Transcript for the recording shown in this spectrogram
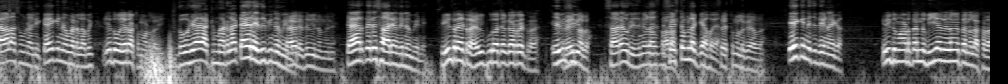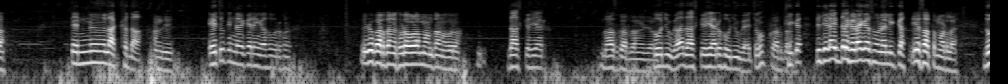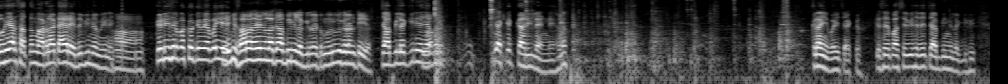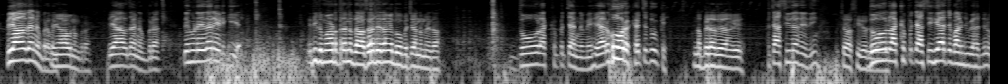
ਆਹ ਵਾਲਾ। ਸੋਨਾਲੀਕਾ ਇਹ ਕਿੰਨਾ ਮਾਡਲ ਆ ਬਈ? ਇਹ 2008 ਮਾਡਲ ਹੈ ਜੀ। 2008 ਮਾਡਲ ਆ ਟਾਇਰ ਇਹਦੇ ਵੀ ਨਵੇਂ ਨੇ। ਟਾਇਰ ਇਹਦੇ ਵੀ ਨਵੇਂ ਨੇ। ਟਾਇਰ ਤੇਰੇ ਸਾਰਿਆਂ ਦੇ ਨਵੇਂ ਨੇ। ਫੀਲਡ ਰੇਟਰ ਹੈ ਇਹ ਵੀ ਪੂਰਾ ਚੰਗਾ ਰੇਟਰ ਹੈ ਇਹ ਵੀ ਨਾਲ ਸਾਰਾ ਓਰੀਜਨਲ ਆ ਸਿਸਟਮ ਲੱਗਿਆ ਹੋਇਆ। ਸਿਸਟਮ ਲੱਗਿਆ ਹੋਇਆ। ਇਹ ਕਿੰਨੇ ਚ ਦੇਣਾ ਹੈਗਾ? ਇਹਦੀ ਡਿਮਾਂਡ 3 20 ਆ ਦੇ ਦਾਂਗੇ 3 ਲੱਖ ਦਾ। 3 ਲੱਖ ਦਾ। ਹਾਂਜੀ। ਇਹ ਚੋਂ ਕਿੰਨਾ ਕਰੇਗਾ ਹੋਰ ਹੁਣ? ਇਹ ਜੋ ਕਰ ਦਾਂਗੇ ਥੋੜਾ ਬੜਾ ਮਾਨਤਾਨ ਹੋਰ। 10000 10 ਕਰ ਦਾਂਗੇ ਜਦ ਹੋ ਜਾਊਗਾ 10000 ਹੋ ਜਾਊਗਾ ਇਹ ਚੋਂ। ਕਰ ਦਾਂਗੇ। ਠੀਕ ਹੈ ਤੇ ਜਿਹੜਾ ਇੱਧਰ ਖੜਾ ਹੈਗਾ ਸੋਨਾਲੀਕਾ ਇਹ 7 ਮਾਡਲ ਹੈ 2007 ਮਾਡਲ ਆ ਟਾਇਰ ਇਹਦੇ ਵੀ ਨਵੇਂ ਨੇ। ਹਾਂ। ਕੰਡੀਸ਼ਨ ਪੱਖੋਂ ਕਿਵੇਂ ਆ ਬਈ ਇਹ? ਇਹ ਵੀ ਸਾਰਾ ਰੇ ਨਾਲ ਚਾਬੀ ਨਹੀਂ ਲੱਗੀ ਰੇਟਰ ਨੂੰ ਇਹਨੂੰ ਵੀ ਗਾਰੰਟੀ ਹੈ ਚਾਬੀ ਲੱਗੀ ਨਹੀਂ ਹਜੇ ਫਿਰ ਚੈੱਕ ਕਰ ਹੀ ਲੈਣੇ ਹਨਾ? ਕਰਾਈ ਬਾਈ ਚੈੱਕ ਕਿਸੇ ਪਾਸੇ ਵੀ ਹਜੇ ਚਾਬੀ ਨਹੀਂ ਲੱਗੀ ਹੋਈ। ਪੰਜਾਬ ਦਾ ਨੰਬਰ ਬਾਈ। ਪੰਜਾਬ ਨੰਬਰ ਪੰਜਾਬ ਦਾ ਨੰਬਰ ਆ। ਤੇ ਹੁਣ ਇਹਦਾ ਰੇਟ ਕੀ ਹੈ ਇਹਦੀ ਡਿਮਾਂਡ 3 10 ਹੈ ਦੇ ਦਾਂਗੇ 295 ਦਾ। 295000 ਹੋਰ ਖਿੱਚ ਤੂੰ ਕੇ। 90 ਦਾ ਦੇ ਦਾਂਗੇ। 85 ਦਾ ਦੇ ਦੀ। 85 ਦਾ ਦੇ 2 ਲੱਖ 85000 ਚ ਬਣ ਜੂਗਾ ਅੱਜ ਨੂੰ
